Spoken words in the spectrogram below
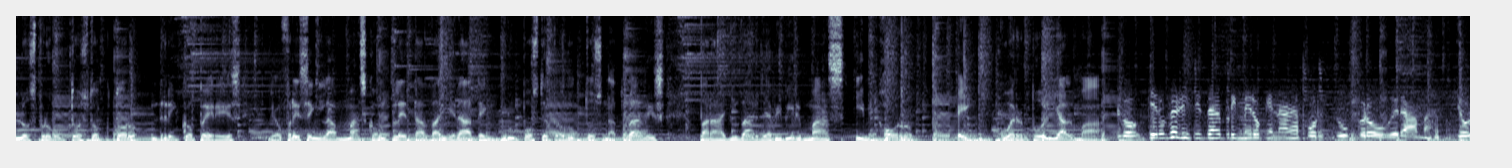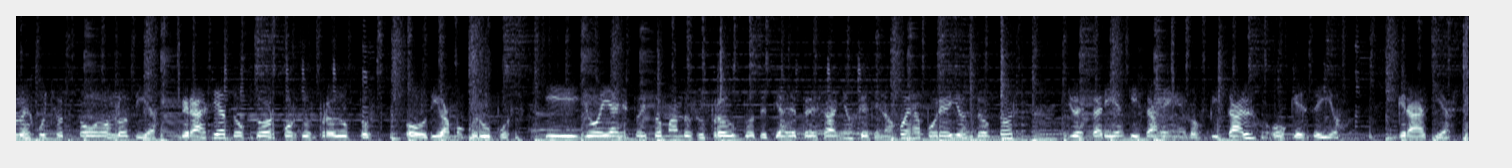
Los productos Dr. Rico Pérez le ofrecen la más completa variedad en grupos de productos naturales para ayudarle a vivir más y mejor en cuerpo y alma. quiero felicitar primero que nada por su programa. Yo lo escucho todos los días. Gracias, doctor, por sus productos o digamos grupos. Y yo ya estoy tomando sus productos desde hace tres años que si no fuera por ellos, doctor, yo estaría quizás en el hospital o qué sé yo. Gracias.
